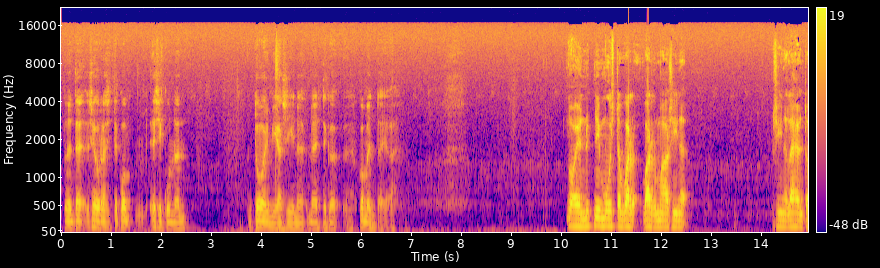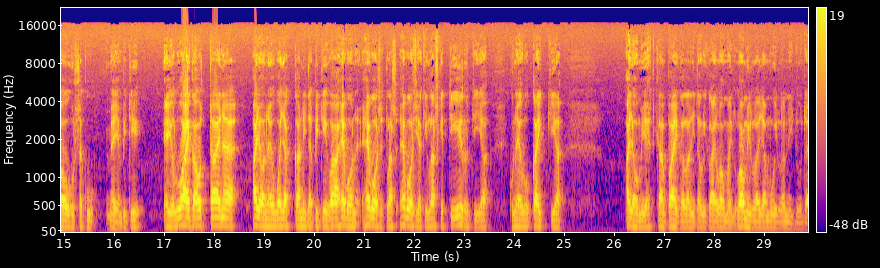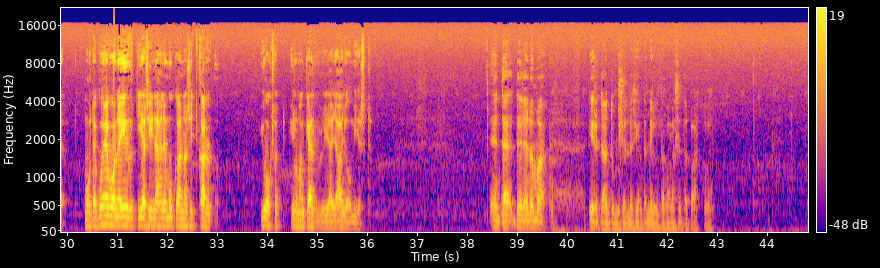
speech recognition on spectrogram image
No entä seurasitteko esikunnan toimia siinä, näettekö komentajaa? No en nyt niin muista var, varmaa siinä, siinä lähön touhussa, kun meidän piti, ei ollut aika ottaa enää ajoneuvojakaan, niitä piti vaan hevon, hevoset, las, hevosiakin laskettiin irti ja kun ei ollut kaikkia ajomiehetkään paikalla, niitä oli kai lomilla ja muilla, niin tuota, muuta kuin hevonen irti ja siinähän ne mukana sitten kar, juoksvat ilman kärryjä ja ajomiestä. Entä teidän oma irtaantumisenne sieltä, millä tavalla se tapahtui?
